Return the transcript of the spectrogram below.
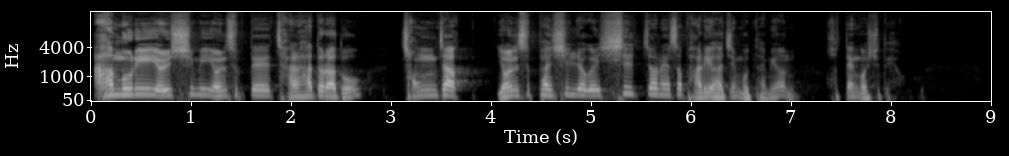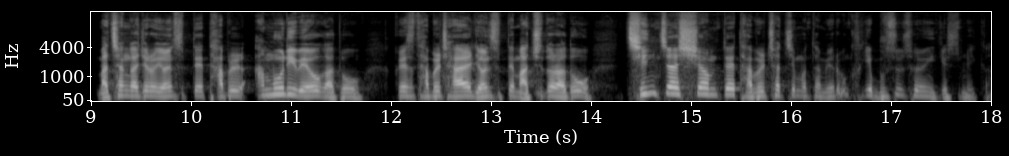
아무리 열심히 연습 때 잘 하더라도 정작 연습한 실력을 실전에서 발휘하지 못하면 헛된 것이 돼요. 마찬가지로 연습 때 답을 아무리 외워가도 그래서 답을 잘 연습 때 맞추더라도 진짜 시험 때 답을 찾지 못하면 여러분 그게 무슨 소용이 있겠습니까?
